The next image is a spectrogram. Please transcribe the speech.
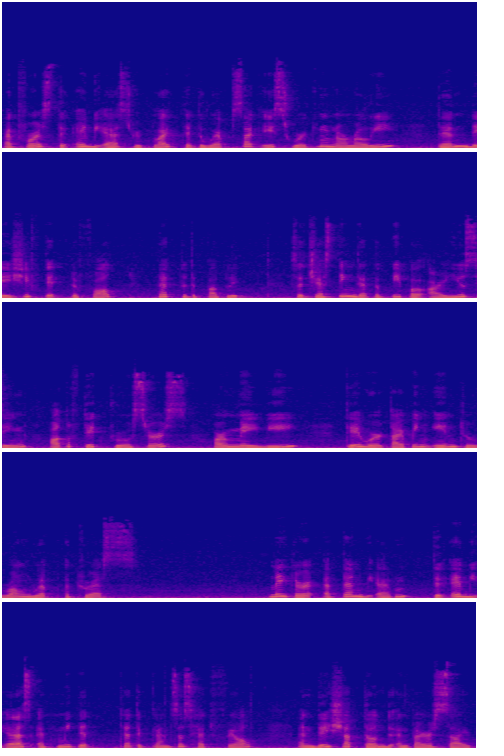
At first, the ABS replied that the website is working normally then they shifted the fault back to the public, suggesting that the people are using out-of-date browsers or maybe they were typing in the wrong web address. Later, at 10 pm, the ABS admitted that the Census had failed and they shut down the entire site.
